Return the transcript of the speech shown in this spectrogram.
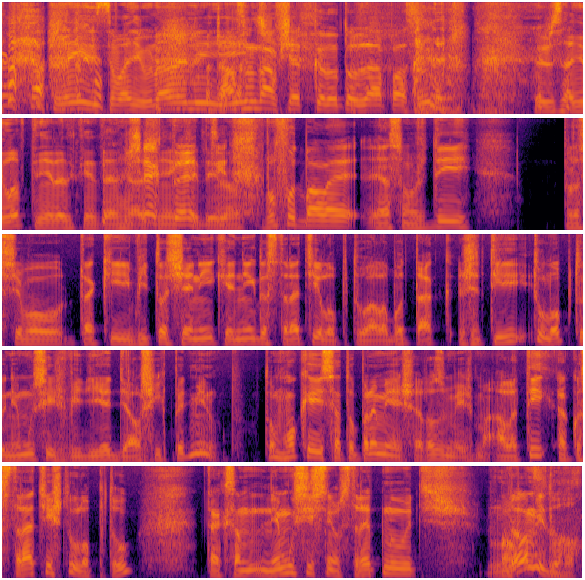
Nikdy som ani unavený. Dal som tam všetko do toho zápasu. že sa ani lopty nedotkne ten hráč niekedy. No. Vo futbale ja som vždy proste bol taký vytočený, keď niekto stratí loptu, alebo tak, že ty tú loptu nemusíš vidieť ďalších 5 minút. V tom hokeji sa to premieša, rozumieš ma. Ale ty, ako stratíš tú loptu, tak sa nemusíš s ňou stretnúť no, veľmi dlho.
